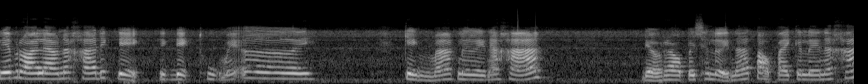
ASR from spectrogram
เรียบร้อยแล้วนะคะ เด็กๆ เด็ก ๆ ถูกไหมเอ่ย เก่งมากเลยนะคะ เดี๋ยวเราไปเฉลยหน้าต่อไปกันเลยนะคะ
